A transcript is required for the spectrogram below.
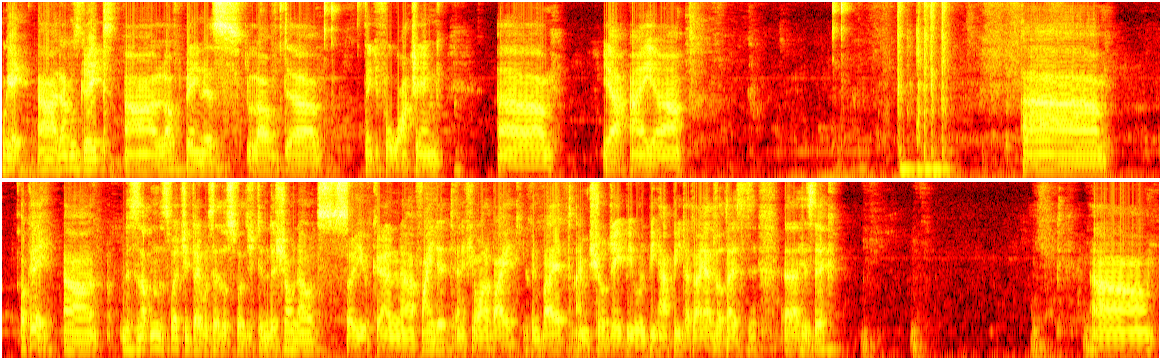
Okay, uh, that was great. Uh, loved playing this. Loved. Uh, thank you for watching. Um, yeah, I. Uh, Um, okay, uh, this is up in the spreadsheet. I will set the spreadsheet in the show notes so you can uh, find it. And if you want to buy it, you can buy it. I'm sure JP will be happy that I advertised uh, his deck. Um,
